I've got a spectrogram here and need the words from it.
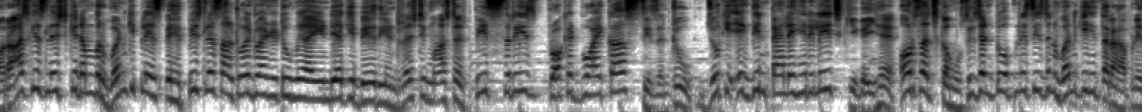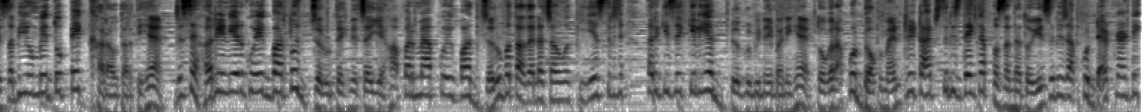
और आज की इस लिस्ट के नंबर वन की प्लेस पे है पिछले साल 2022 में आई इंडिया की बेहद interesting masterpiece series Rocket Boy का सीज़न टू जो की एक दिन पहले ही रिलीज़ की गई है। और सच कहूँ सीज़न टू अपने सीज़न वन की ही तरह अपने सभी उम्मीदों पे खरा उतरती है, जिसे हर इंडियन को एक बार तो ज़रूर देखनी चाहिए। यहाँ पर मैं आपको एक बात ज़रूर बता देना चाहूँगा की ये सीरीज़ हर किसी के लिए बिल्कुल भी नहीं बनी है। तो अगर आपको डॉक्यूमेंट्री टाइप सीरीज़ देखना पसंद है तो ये सीरीज़ आपको डेफिनेटली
